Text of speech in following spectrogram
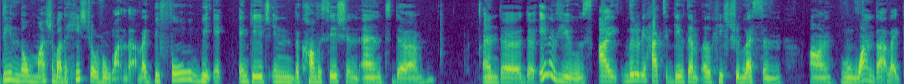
didn't know much about the history of Rwanda. Like before we engage in the conversation and the and the, the interviews, I literally had to give them a history lesson on Rwanda, like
